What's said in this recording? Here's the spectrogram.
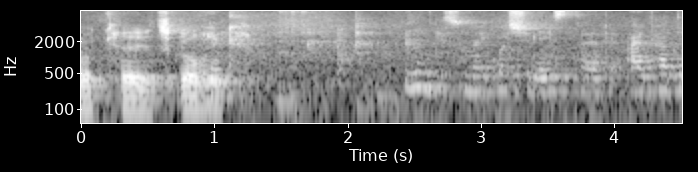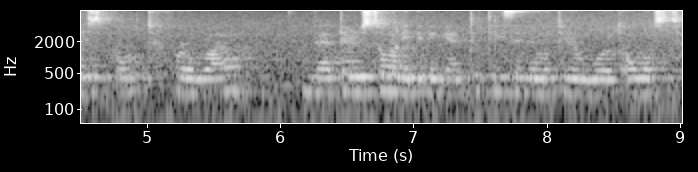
Okay, it's going. So my question is that I've had this thought for a while that there are so many living entities in the material world, almost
